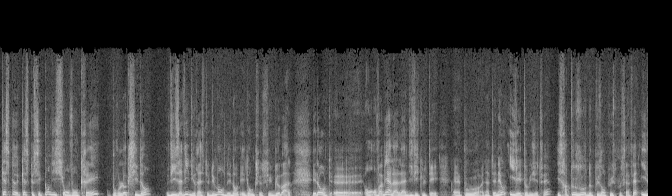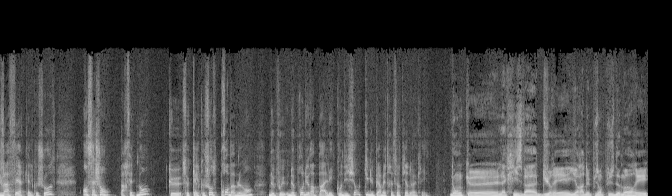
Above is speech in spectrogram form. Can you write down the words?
Qu'est-ce que, qu'est-ce que ces conditions vont créer pour l'Occident vis-à-vis du reste du monde et donc, et donc ce Sud global? Et donc, euh, on, voit bien là la difficulté euh, pour Netanyahu. Il est obligé de faire. Il sera toujours de plus en plus poussé à faire. Il va faire quelque chose en sachant parfaitement que ce quelque chose, probablement, ne, ne produira pas les conditions qui lui permettraient de sortir de la crise. Donc euh, la crise va durer, il y aura de plus en plus de morts et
